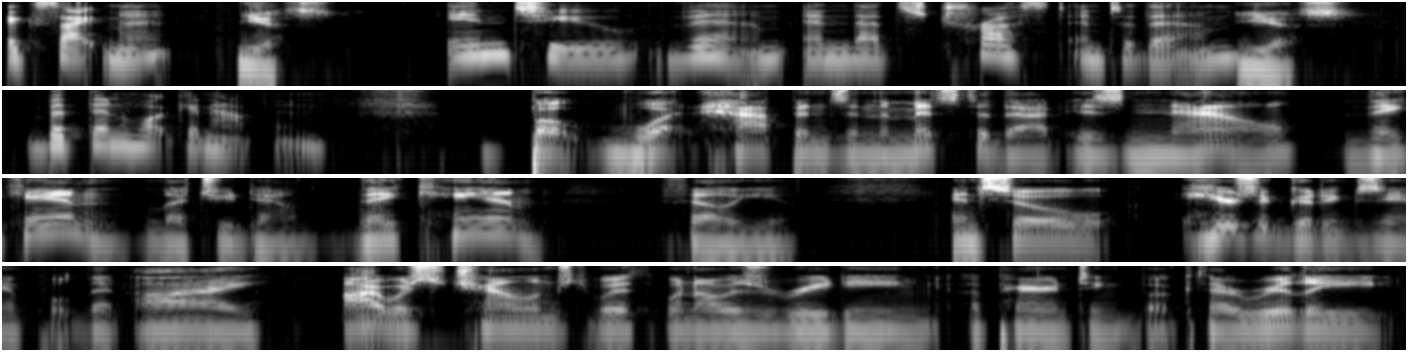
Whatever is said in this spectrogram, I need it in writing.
excitement. Yes. Into them, and that's trust into them. Yes. But then what can happen? But what happens in the midst of that is now they can let you down. They can fail you. And so here's a good example that I I was challenged with when I was reading a parenting book that really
